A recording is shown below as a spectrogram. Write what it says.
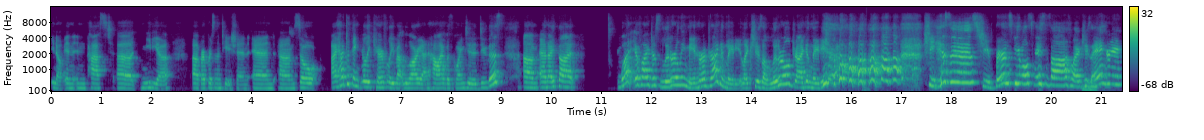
you know, in in past uh, media uh, representation, and um, so I had to think really carefully about Luaria and how I was going to do this, and I thought what if I just literally made her a dragon lady? Like she's a literal dragon lady. she hisses, she burns people's faces off, like she's mm-hmm. angry.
